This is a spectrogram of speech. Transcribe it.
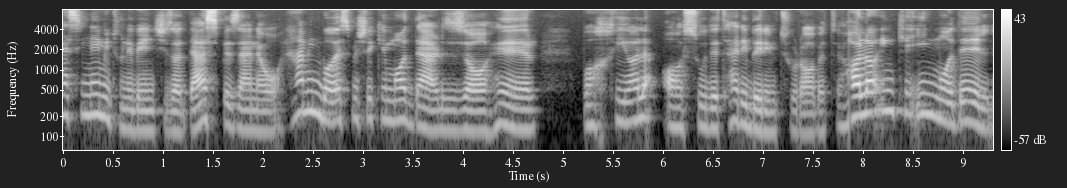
کسی نمی‌تونه به این چیزا دست بزنه و همین باعث میشه که ما در ظاهر با خیال آسوده تری بریم تو رابطه. حالا اینکه این مدل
